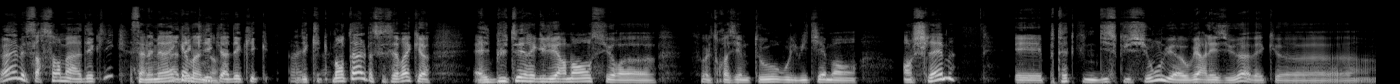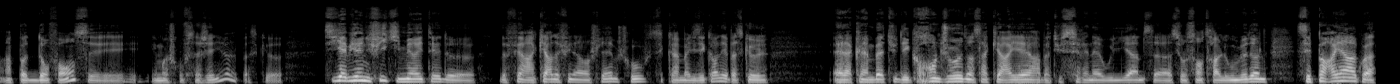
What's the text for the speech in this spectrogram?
Ouais, mais ça ressemble à un déclic. C'est un un Américain déclic, maintenant. un déclic, un Ouais, déclic mental, parce que c'est vrai que elle butait régulièrement sur euh, soit le troisième tour ou le huitième en, en chelem, et peut-être qu'une discussion lui a ouvert les yeux avec euh, un pote d'enfance, et, et moi je trouve ça génial, parce que s'il y a bien une fille qui méritait de, de faire un quart de finale en chelem, je trouve, c'est quand même Alizé Cornet, parce que Elle a quand même battu des grandes joueuses dans sa carrière, battu Serena Williams euh, sur le central de Wimbledon. C'est pas rien, quoi.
